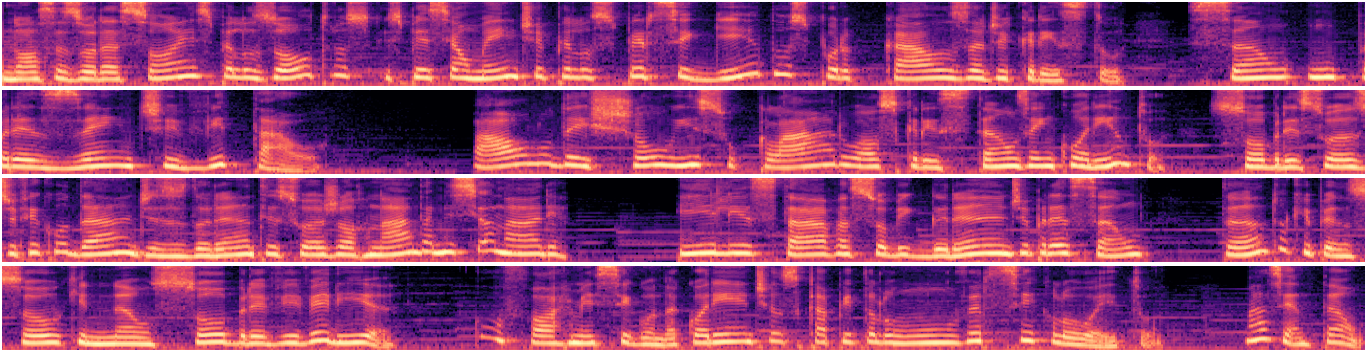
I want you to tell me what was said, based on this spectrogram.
Nossas orações pelos outros, especialmente pelos perseguidos por causa de Cristo, são um presente vital. Paulo deixou isso claro aos cristãos em Corinto sobre suas dificuldades durante sua jornada missionária. Ele estava sob grande pressão tanto que pensou que não sobreviveria, conforme 2 Coríntios capítulo 1, versículo 8. Mas então,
